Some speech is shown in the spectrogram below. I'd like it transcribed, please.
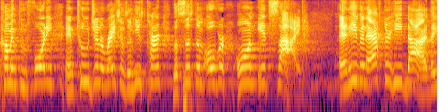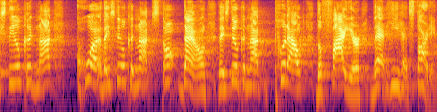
coming through 40 and two generations, and he's turned the system over on its side. And even after he died, they still could not they still could not stomp down, they still could not put out the fire that he had started.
